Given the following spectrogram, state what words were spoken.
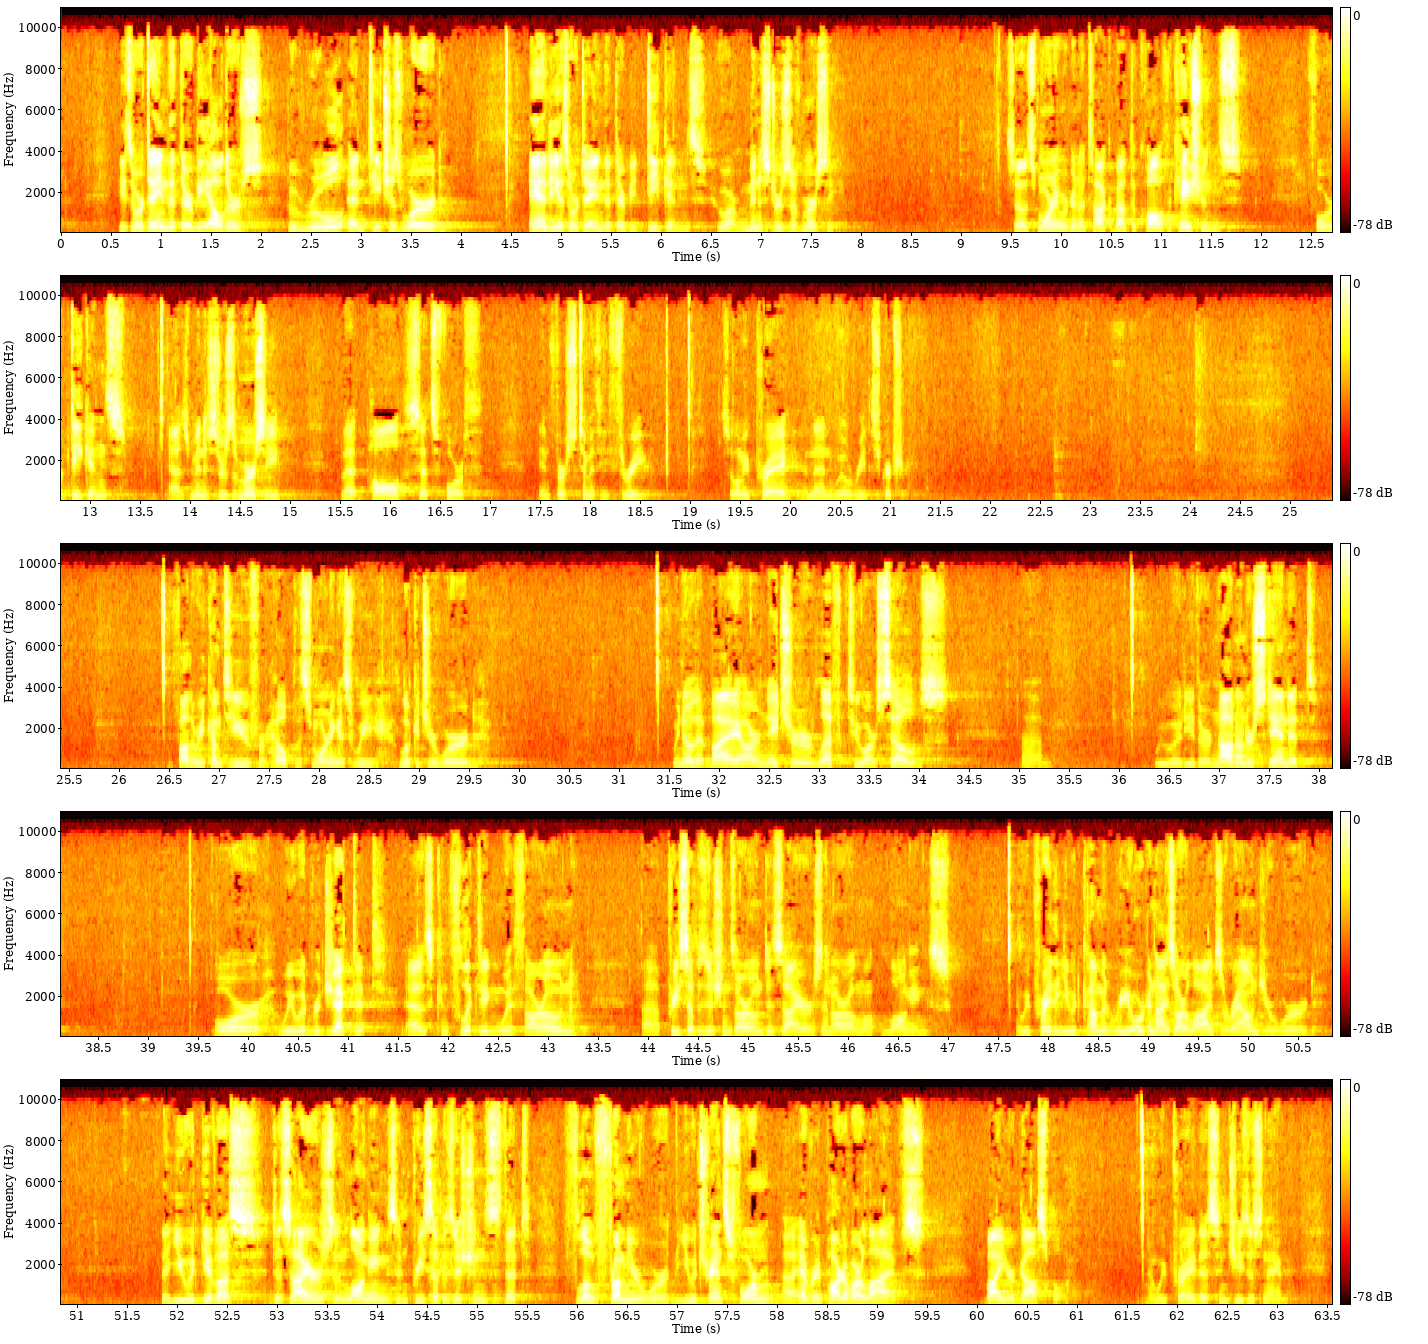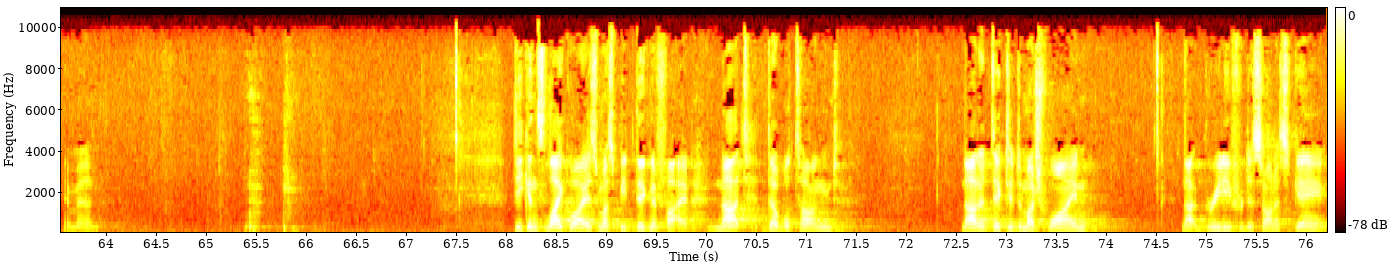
He's ordained that there be elders who rule and teach his word, and he has ordained that there be deacons who are ministers of mercy. So this morning we're going to talk about the qualifications for deacons as ministers of mercy that Paul sets forth in 1 Timothy 3. So let me pray, and then we'll read the scripture. Father, we come to you for help this morning as we look at your word. We know that by our nature, left to ourselves, um, we would either not understand it or we would reject it as conflicting with our own uh, presuppositions, our own desires, and our own longings. And we pray that you would come and reorganize our lives around your word, that you would give us desires and longings and presuppositions that flow from your word, that you would transform uh, every part of our lives by your gospel. And we pray this in Jesus' name. Amen. Deacons likewise must be dignified, not double tongued, not addicted to much wine, not greedy for dishonest gain.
